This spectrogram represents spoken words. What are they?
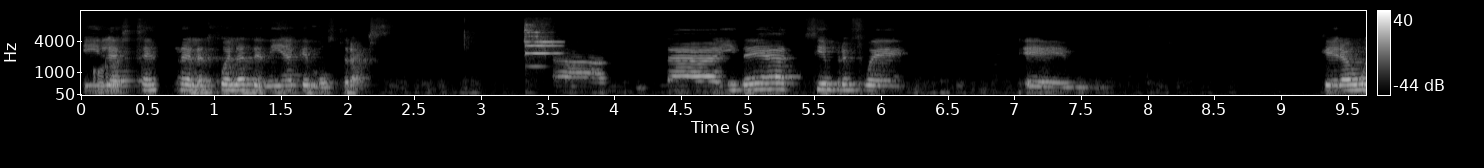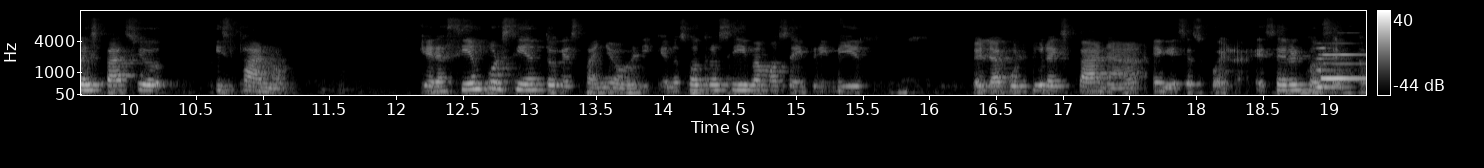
Y la esencia de la escuela tenía que mostrarse. La idea siempre fue eh, que era un espacio hispano, que era 100% en español y que nosotros íbamos a imprimir la cultura hispana en esa escuela. Ese era el concepto.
